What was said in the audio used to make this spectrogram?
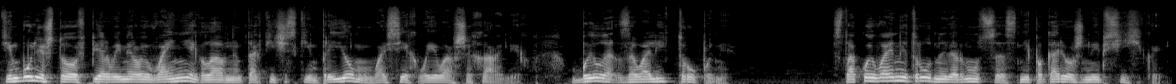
Тем более, что в Первой мировой войне главным тактическим приемом во всех воевавших армиях было завалить трупами – с такой войны трудно вернуться с непокореженной психикой.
